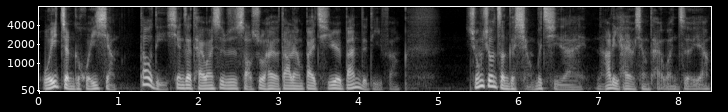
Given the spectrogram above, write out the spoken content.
我一整个回想，到底现在台湾是不是少数还有大量拜七月班的地方？熊熊整个想不起来，哪里还有像台湾这样？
